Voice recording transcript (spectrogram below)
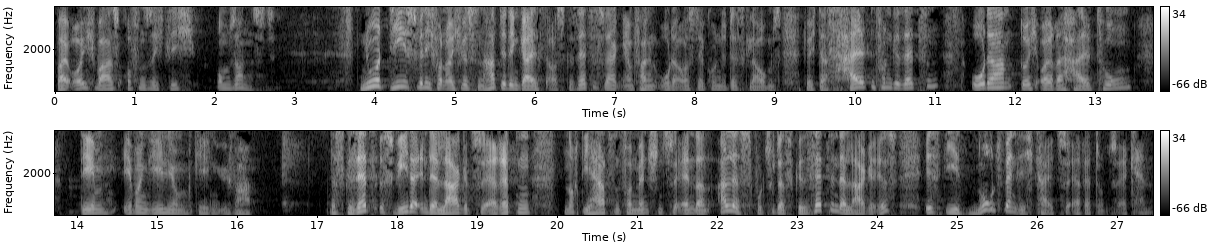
Bei euch war es offensichtlich umsonst. Nur dies will ich von euch wissen. Habt ihr den Geist aus Gesetzeswerken empfangen oder aus der Kunde des Glaubens? Durch das Halten von Gesetzen oder durch eure Haltung dem Evangelium gegenüber? Das Gesetz ist weder in der Lage zu erretten, noch die Herzen von Menschen zu ändern. Alles, wozu das Gesetz in der Lage ist, ist die Notwendigkeit zur Errettung zu erkennen.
